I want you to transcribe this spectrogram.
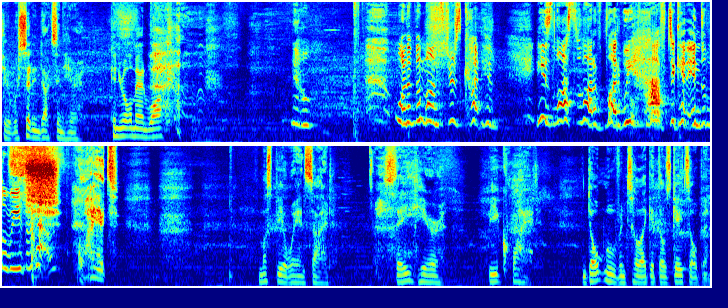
Shit, we're sitting ducks in here. Can your old man walk? No. One of the monsters cut him. He's lost a lot of blood. We have to get into Luiza's house. Quiet! Must be a way inside. Stay here, be quiet, and don't move until I get those gates open.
